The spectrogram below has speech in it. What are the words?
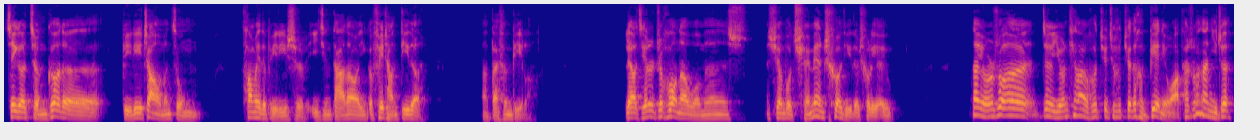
这个整个的比例占我们总仓位的比例是已经达到一个非常低的啊百分比了。了结了之后呢，我们宣布全面彻底的撤离 A 股。那有人说，这个有人听到以后就就觉得很别扭啊。他说：“那你这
